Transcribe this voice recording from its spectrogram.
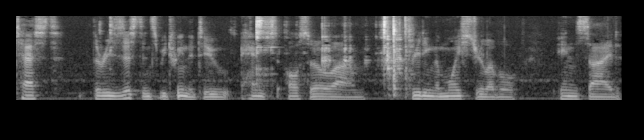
test the resistance between the two hence also um, reading the moisture level inside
